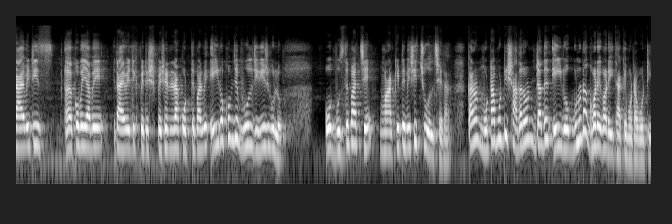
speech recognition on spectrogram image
ডায়াবেটিস কমে যাবে ডায়াবেটিক পেশেন্টরা করতে পারবে। এই রকম যে ভুল জিনিসগুলো, ও বুঝতে পারছে মার্কেটে বেশি চলছে না। কারণ মোটামুটি সাধারণ যাদের এই রোগগুলো না, ঘরে ঘরেই থাকে মোটামুটি।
